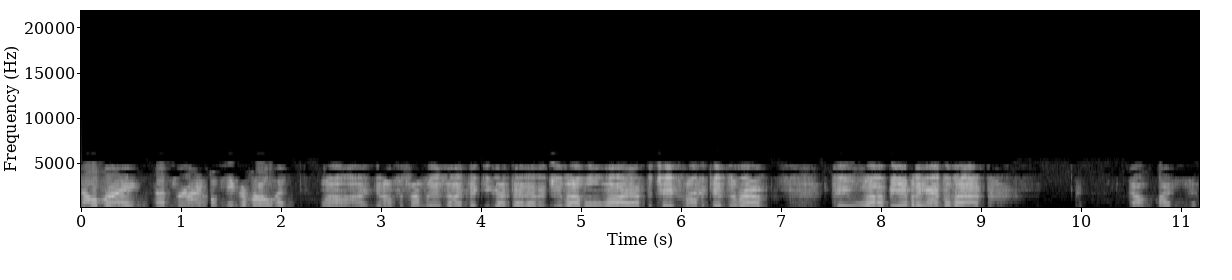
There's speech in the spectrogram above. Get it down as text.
No break. That's right. We'll keep it rolling. Well, uh, you know, for some reason, I think you got that energy level uh, after chasing all the kids around to uh, be able to handle that. No question.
